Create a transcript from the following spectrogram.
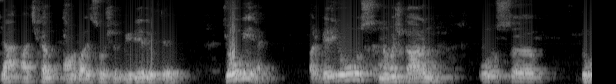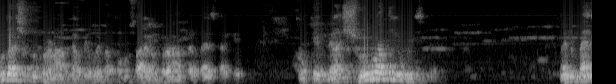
ਜਾਂ ਅੱਜਕੱਲ ਆਉਣ ਵਾਲੇ ਸੋਸ਼ਲ ਮੀਡੀਆ ਦੇ ਉੱਤੇ ਜੋ ਵੀ ਹੈ ਪਰ ਮੇਰੀ ਉਸ ਨਮਸਕਾਰ ਨੂੰ, ਉਸ ਦੂਰਦਰਸ਼ਨ ਨੂੰ ਪ੍ਰਣਾਮ ਕਰਦੇ ਹੋਏ ਮੈਂ ਤੁਹਾਨੂੰ ਸਾਰਿਆਂ ਨੂੰ ਪ੍ਰਣਾਮ ਕਰਦਾ ਇਸ ਕਰਕੇ, ਕਿਉਂਕਿ ਮੇਰਾ ਸ਼ੁਰੂਆਤ ਹੀ ਹੋਈ ਸੀ। ਮੈਨੂੰ ਮੈਂ,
